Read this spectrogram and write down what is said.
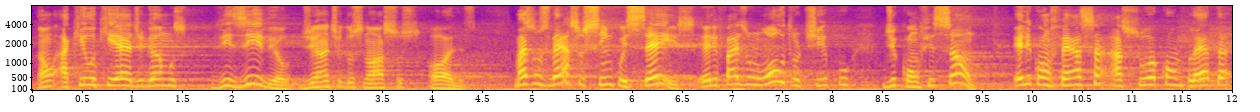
então aquilo que é, digamos, visível diante dos nossos olhos. Mas nos versos 5 e 6, ele faz um outro tipo de confissão. Ele confessa a sua completa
